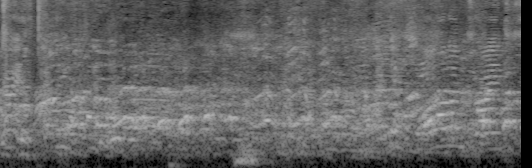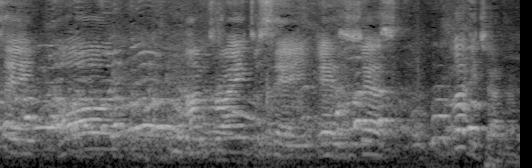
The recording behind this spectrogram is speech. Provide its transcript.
Guys, I think, I think all I'm trying to say, all I'm trying to say is just love each other.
